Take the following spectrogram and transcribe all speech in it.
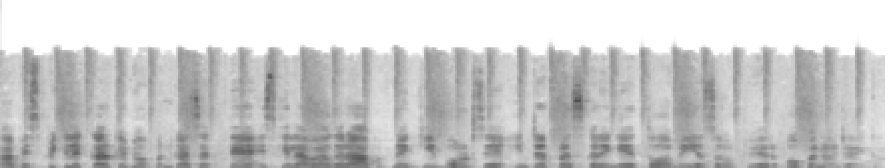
आप इस पर क्लिक करके भी ओपन कर सकते हैं। इसके अलावा अगर आप अपने कीबोर्ड से इंटर प्रेस करेंगे तो भी ये सॉफ्टवेयर ओपन हो जाएगा।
